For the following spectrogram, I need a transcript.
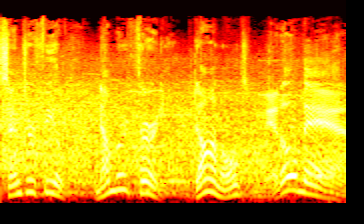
Center fielder, number 30, Donald Middleman.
